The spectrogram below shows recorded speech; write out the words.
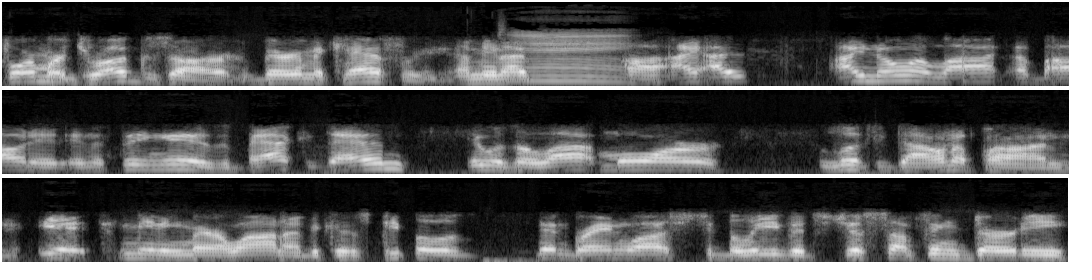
former drug czar Barry McCaffrey. I mean, I've, uh, I, I I know a lot about it. And the thing is, back then it was a lot more looked down upon it, meaning marijuana, because people have been brainwashed to believe it's just something dirty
